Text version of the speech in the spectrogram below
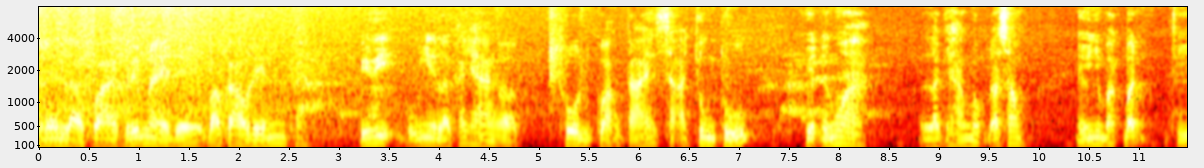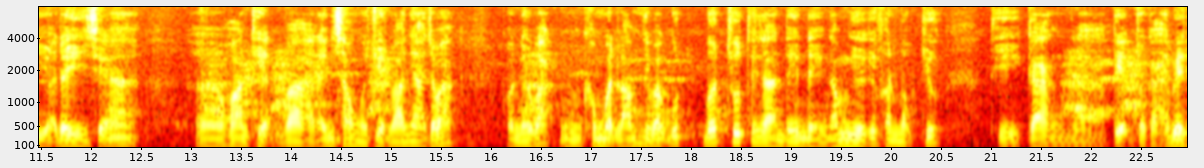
Cho nên là qua clip này để báo cáo đến quý vị cũng như là khách hàng ở thôn Quảng Tái xã Trung Tú huyện Ứng Hòa là cái hàng mộc đã xong. Nếu như bác bận thì ở đây sẽ uh, hoàn thiện và đánh xong rồi chuyển vào nhà cho bác còn nếu bác không bận lắm thì bác bút bớt chút thời gian đến để ngắm nghía cái phần mộc trước thì càng là tiện cho cả hai bên.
